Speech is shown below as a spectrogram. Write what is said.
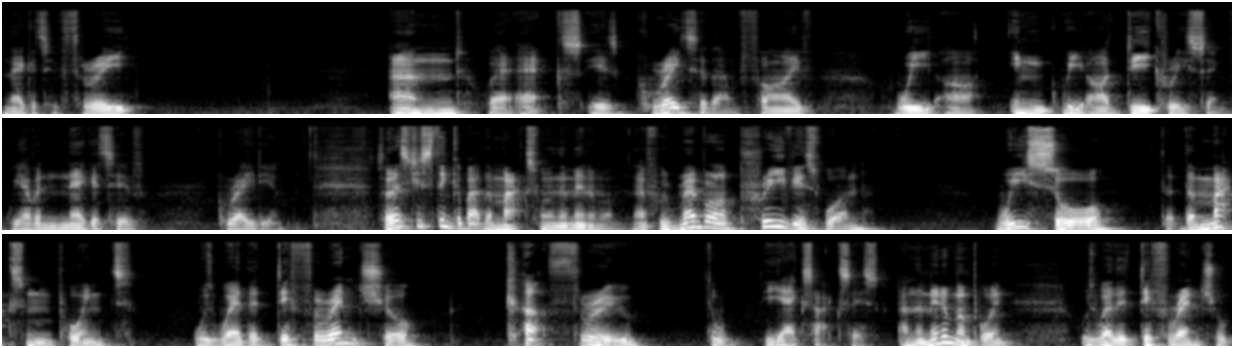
negative 3 and where x is greater than 5 we are in we are decreasing. We have a negative gradient. So let's just think about the maximum and the minimum. Now if we remember on a previous one we saw that the maximum point was where the differential cut through the, the x-axis and the minimum point was where the differential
